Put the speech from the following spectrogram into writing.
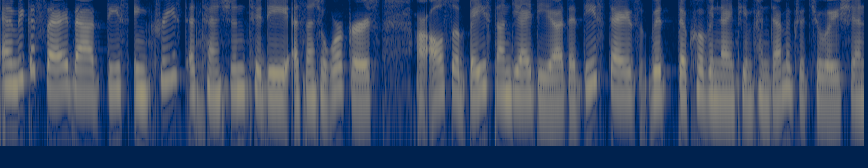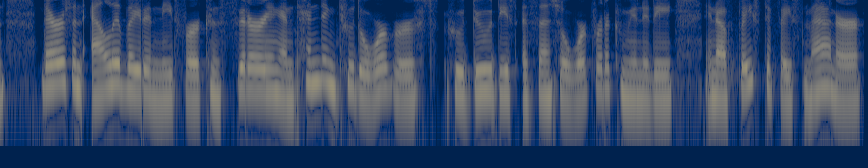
And we could say that these increased attention to the essential workers are also based on the idea that these days, with the COVID 19 pandemic situation, there is an elevated need for considering and tending to the workers who do these essential work for the community in a face to face manner,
